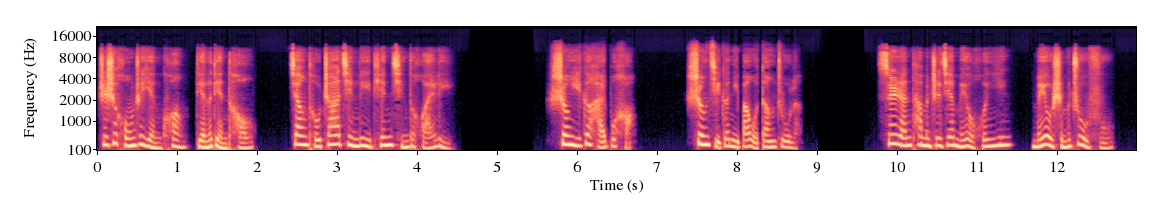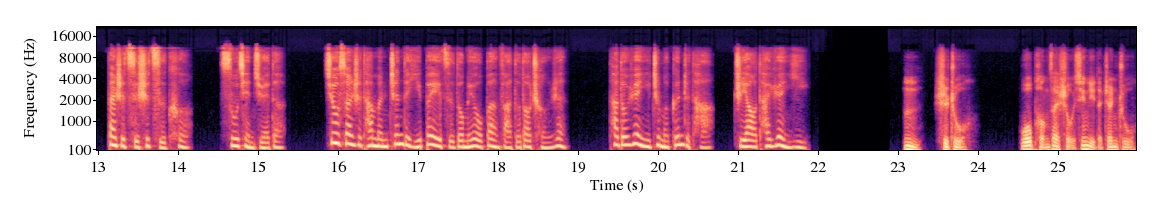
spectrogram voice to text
只是红着眼眶点了点头，将头扎进厉天晴的怀里。生一个还不好，生几个你把我当猪了。虽然他们之间没有婚姻，没有什么祝福，但是此时此刻，苏浅觉得，就算是他们真的一辈子都没有办法得到承认，他都愿意这么跟着他，只要他愿意。嗯，是珠，我捧在手心里的珍珠。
